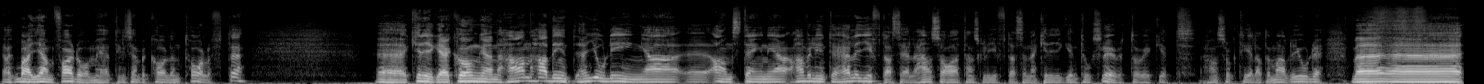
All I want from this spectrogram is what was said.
Jag bara jämför då med till exempel Karl XII eh, krigarkungen, han, hade inte, han gjorde inga eh, ansträngningar. Han ville inte heller gifta sig. Eller han sa att han skulle gifta sig när krigen tog slut. Och vilket han såg till att de aldrig gjorde. Men, eh,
